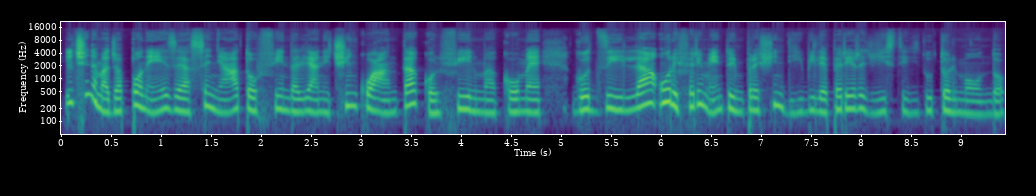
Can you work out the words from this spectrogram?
il cinema giapponese ha segnato fin dagli anni 50 col film come Godzilla un riferimento imprescindibile per i registi di tutto il mondo.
